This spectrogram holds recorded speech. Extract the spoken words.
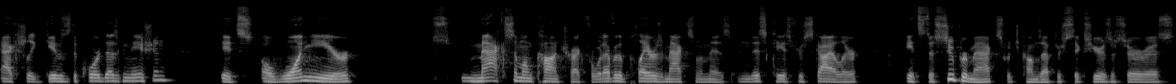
actually gives the core designation. It's a one year maximum contract for whatever the player's maximum is. In this case, for Skylar, it's the super max, which comes after six years of service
